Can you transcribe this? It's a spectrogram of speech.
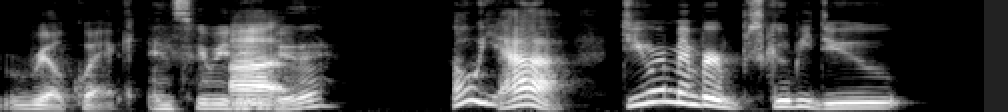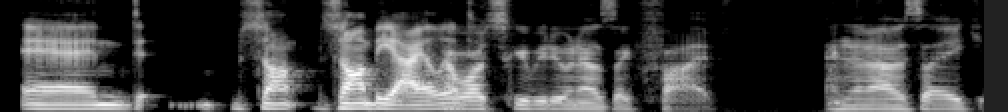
real quick. In Scooby Doo, Uh, do they? Oh yeah, do you remember Scooby Doo and Zom- Zombie Island? I watched Scooby Doo when I was like five, and then I was like,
